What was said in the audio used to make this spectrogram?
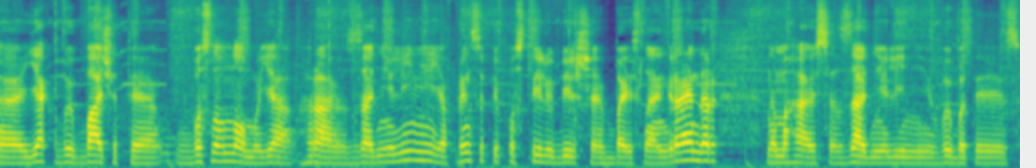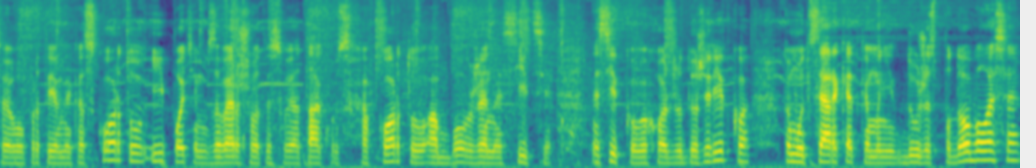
е, як ви бачите, в основному я граю з задньої лінії, я в принципі по стилю більше бейслайн грайндер, намагаюся з задньої лінії вибити свого противника з корту і потім завершувати свою атаку з хавкорту або вже на сітці. На сітку виходжу дуже рідко, тому ця ракетка мені дуже сподобалася.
